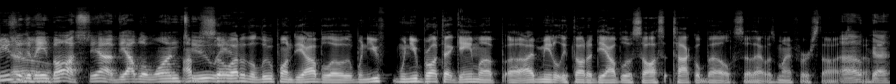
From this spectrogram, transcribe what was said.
usually the main boss. Yeah, Diablo one, 2 I'm so and- out of the loop on Diablo. That when you when you brought that game up, uh, I immediately thought of Diablo sauce at Taco Bell. So that was my first thought. Oh, so. okay.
